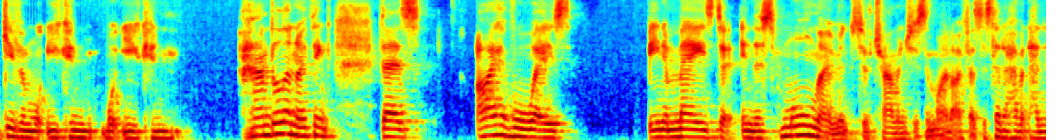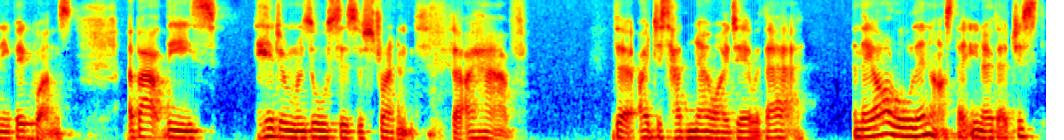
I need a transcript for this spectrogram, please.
given what you can what you can handle, and I think there's. I have always been amazed at in the small moments of challenges in my life. As I said, I haven't had any big ones. About these hidden resources of strength that I have that I just had no idea were there. And they are all in us. That you know, they're just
